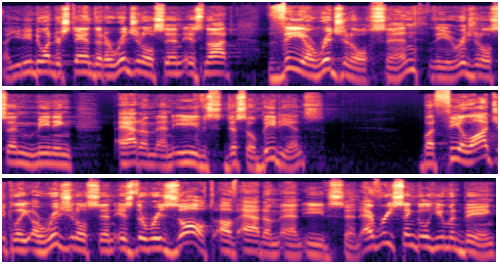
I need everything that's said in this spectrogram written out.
Now, you need to understand that original sin is not the original sin, the original sin meaning Adam and Eve's disobedience, but theologically, original sin is the result of Adam and Eve's sin. Every single human being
